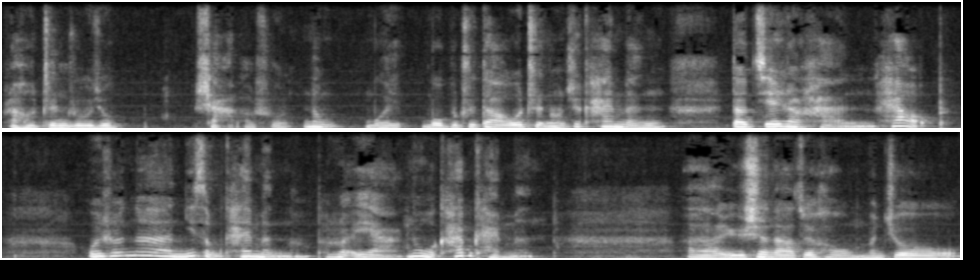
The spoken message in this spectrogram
然后珍珠就。”傻了，说那我我不知道，我只能去开门，到街上喊 help。我说那你怎么开门呢？他说哎呀，那我开不开门？呃，于是呢，最后我们就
